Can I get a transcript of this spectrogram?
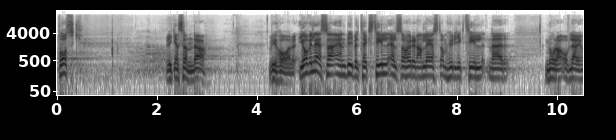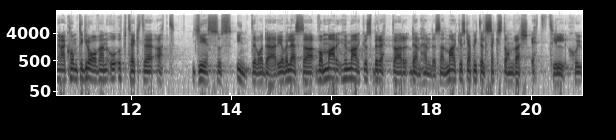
påsk! Vilken söndag vi har. Jag vill läsa en bibeltext till. Elsa har redan läst om hur det gick till när några av lärjungarna kom till graven och upptäckte att Jesus inte var där. Jag vill läsa hur Markus berättar den händelsen. Markus kapitel 16, vers 1-7.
